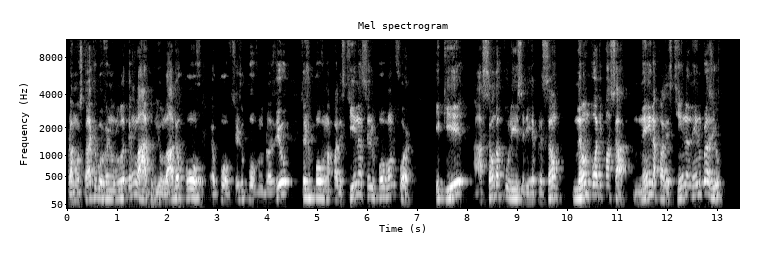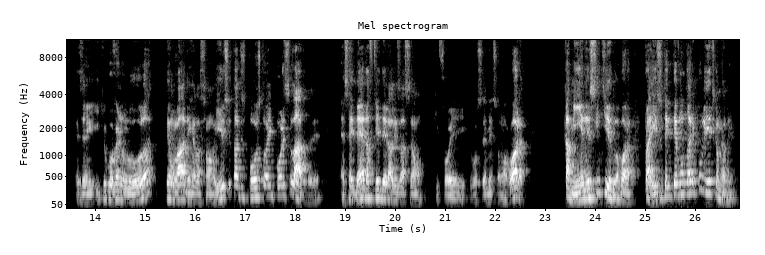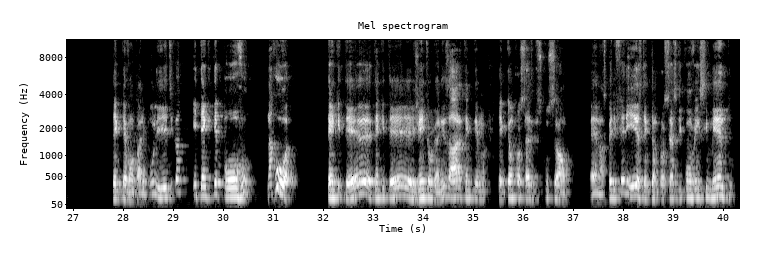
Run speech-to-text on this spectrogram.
para mostrar que o governo Lula tem um lado, e o lado é o povo, é o povo, seja o povo no Brasil, seja o povo na Palestina, seja o povo onde for. E que a ação da polícia de repressão não pode passar, nem na Palestina, nem no Brasil. Quer dizer, e que o governo Lula tem um lado em relação a isso e está disposto a impor esse lado. Quer dizer, essa ideia da federalização que foi que você mencionou agora, caminha nesse sentido. Agora, para isso tem que ter vontade política, meu amigo. Tem que ter vontade política e tem que ter povo na rua. Tem que ter, tem que ter gente organizada, tem que ter, tem que ter um processo de discussão é, nas periferias, tem que ter um processo de convencimento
